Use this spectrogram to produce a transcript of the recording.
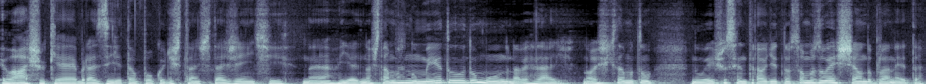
Eu acho que é Brasília está um pouco distante da gente, né? E nós estamos no meio do, do mundo, na verdade. Nós estamos no, no eixo central de... Nós somos o eixão do planeta.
